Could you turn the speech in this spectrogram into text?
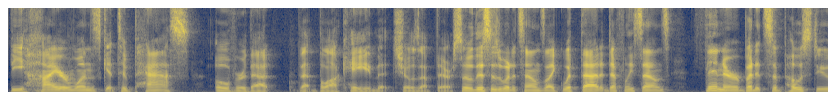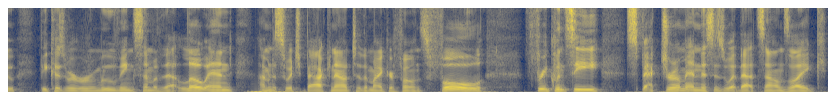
the higher ones get to pass over that, that blockade that shows up there. So this is what it sounds like with that. It definitely sounds thinner, but it's supposed to because we're removing some of that low end. I'm going to switch back now to the microphone's full frequency spectrum. And this is what that sounds like.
